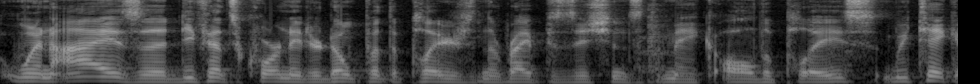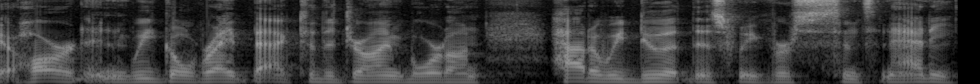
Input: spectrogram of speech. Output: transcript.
when I, as a defensive coordinator, don't put the players in the right positions to make all the plays, we take it hard and we go right back to the drawing board on how do we do it this week versus Cincinnati.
